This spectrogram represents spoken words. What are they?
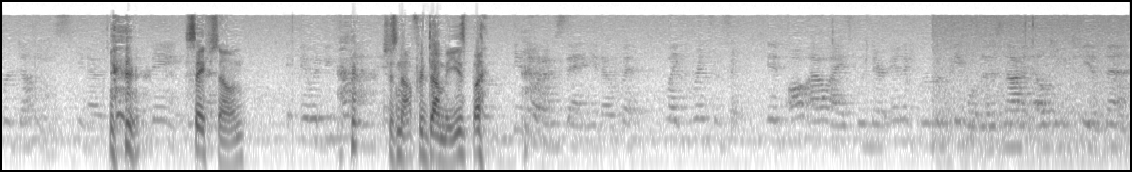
for dummies, you know, thing. Safe zone, It it would be fun. just not for dummies, but You know what I'm saying, you know, but like, for instance, if all allies, when they're in a group of people that is not an LGBT event,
